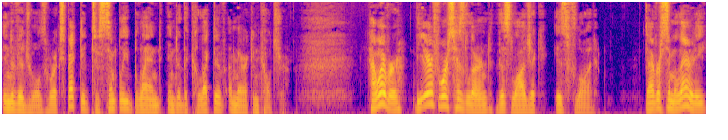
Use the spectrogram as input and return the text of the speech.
individuals were expected to simply blend into the collective American culture. However, the Air Force has learned this logic is flawed. Diversimilarity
